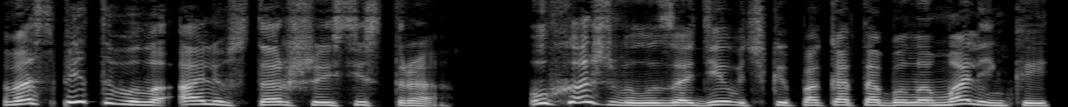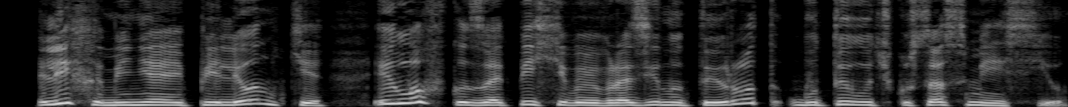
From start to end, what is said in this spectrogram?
Воспитывала Алю старшая сестра, ухаживала за девочкой, пока та была маленькой, лихо меняя пеленки и ловко запихивая в разинутый рот бутылочку со смесью.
